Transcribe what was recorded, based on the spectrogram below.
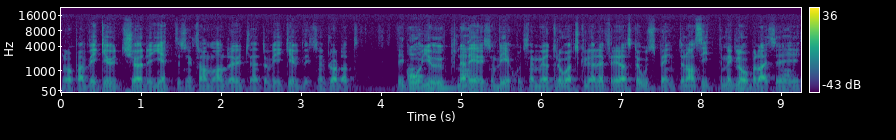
Loppet gick ut, körde jättesnyggt fram, andra utvändigt och gick ut liksom. Det är klart att det går Ja. ju upp när Ja. det är liksom V75 men jag tror att skulle jag referera storsprinten och han sitter med Globalizer i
